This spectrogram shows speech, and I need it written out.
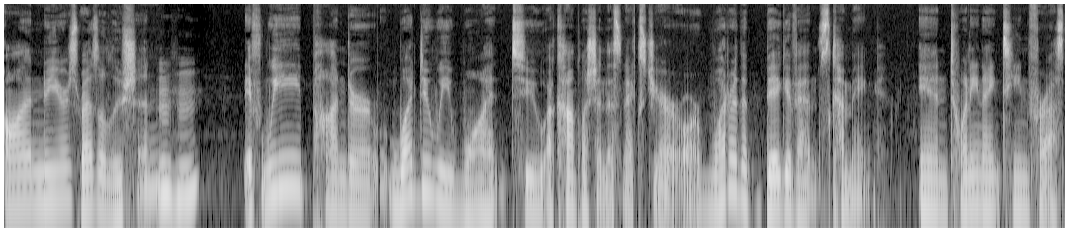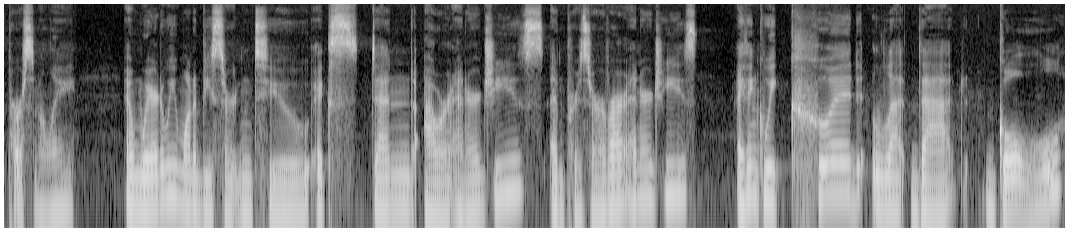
on New Year's resolution, mm-hmm. if we ponder what do we want to accomplish in this next year, or what are the big events coming in 2019 for us personally, and where do we want to be certain to extend our energies and preserve our energies, I think we could let that goal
